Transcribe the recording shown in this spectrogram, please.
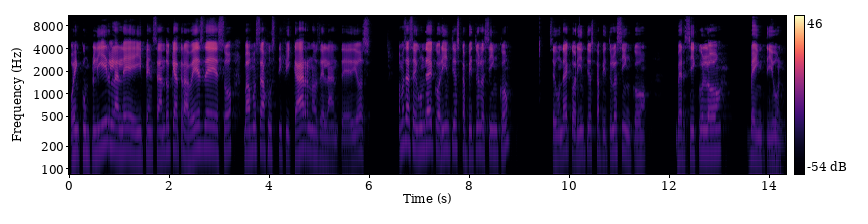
o en cumplir la ley pensando que a través de eso vamos a justificarnos delante de Dios. Vamos a 2 de Corintios capítulo 5, 2 de Corintios capítulo 5, versículo 21.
